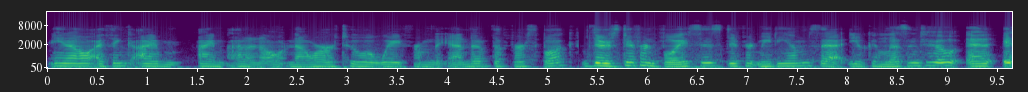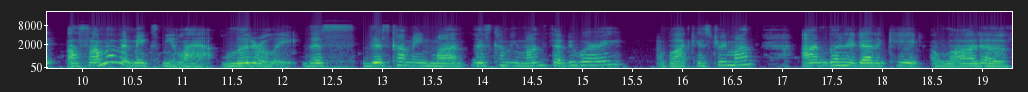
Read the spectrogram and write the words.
You know, I think I'm I'm I don't know an hour or two away from the end of the first book. There's different voices, different mediums that you can listen to, and it uh, some of it makes me laugh. Literally, this this coming month, this coming month, February, Black History Month, I'm going to dedicate a lot of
